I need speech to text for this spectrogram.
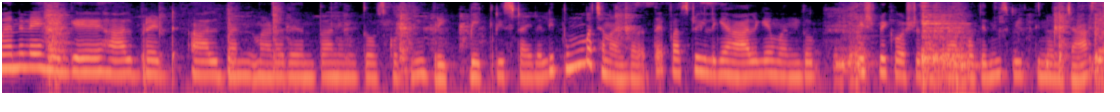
ಮನೇಲೆ ಹೇಗೆ ಹಾಲು ಬ್ರೆಡ್, ಹಾಲು ಬನ್ ಮಾಡೋದು ಅಂತ ನಿಮಗೆ ತೋರಿಸ್ಕೊಡ್ತೀನಿ. ಬ್ರೇಕ್ ಬೇಕ್ರಿ ಸ್ಟೈಲಲ್ಲಿ ತುಂಬ ಚೆನ್ನಾಗಿ ಬರುತ್ತೆ. ಫಸ್ಟು ಇಲ್ಲಿಗೆ ಹಾಲಿಗೆ ಒಂದು ಎಷ್ಟು ಬೇಕೋ ಅಷ್ಟು ಸಕ್ಕರೆ ಹಾಕ್ಕೊತಿದ್ದೀನಿ. ಸ್ವೀಟ್ ತಿನ್ನೋದು ಜಾಸ್ತಿ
